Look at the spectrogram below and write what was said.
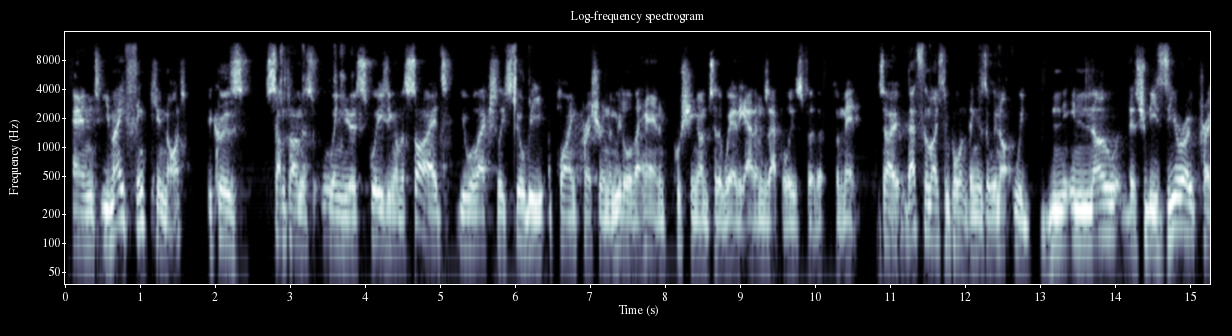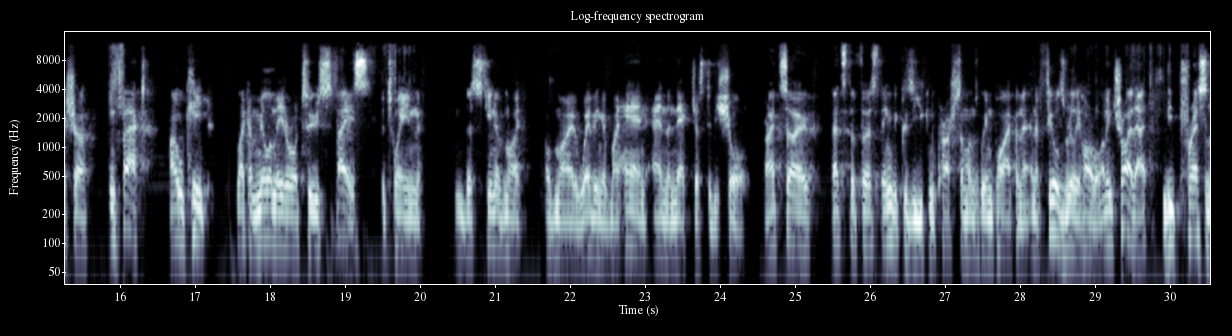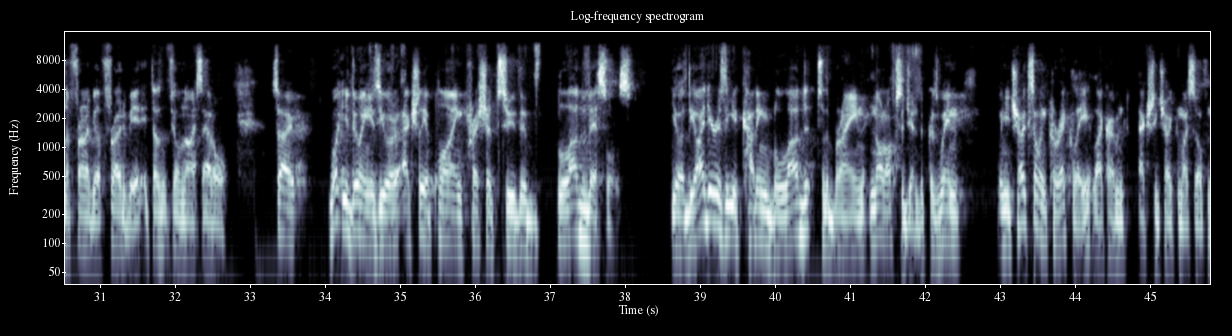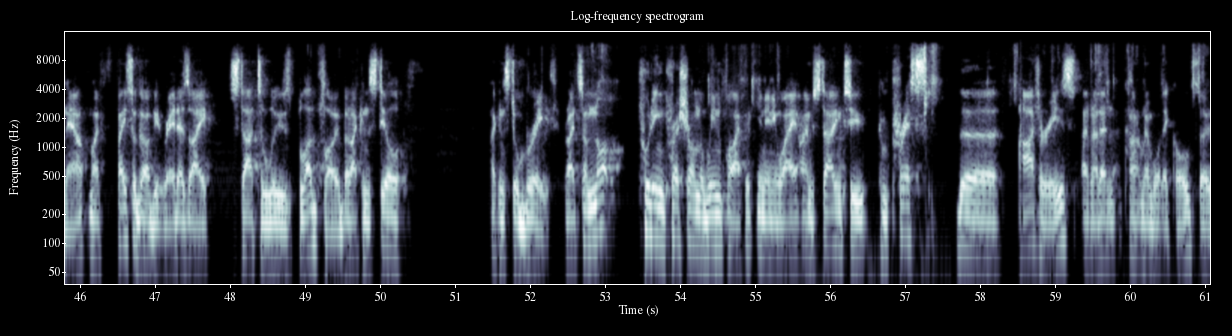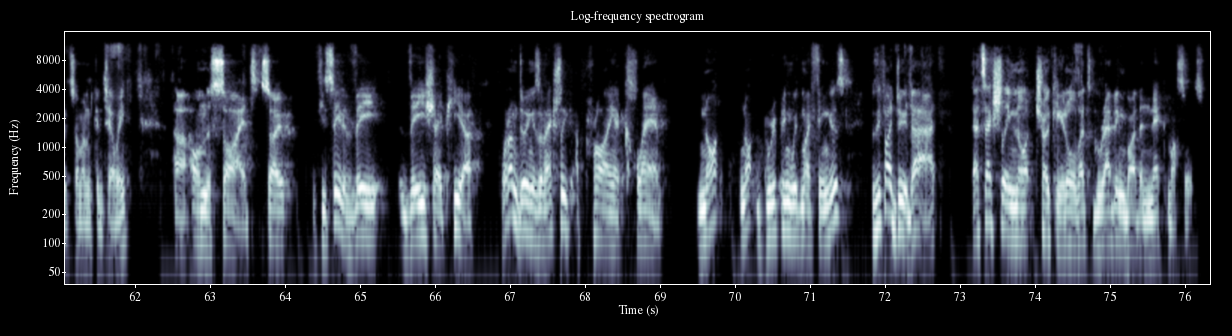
and you may think you're not because sometimes when you're squeezing on the sides, you will actually still be applying pressure in the middle of the hand and pushing onto the, where the Adam's apple is for the, for men. So that's the most important thing is that we're not, we, in no, there should be zero pressure. In fact, I will keep like a millimeter or two space between the skin of my, of my webbing of my hand and the neck just to be sure. Right. So that's the first thing because you can crush someone's windpipe and, and it feels really horrible. I mean, try that. If you press on the front of your throat a bit, it doesn't feel nice at all. So what you're doing is you're actually applying pressure to the blood vessels you're, the idea is that you're cutting blood to the brain, not oxygen, because when when you choke someone correctly, like I'm actually choking myself now, my face will go a bit red as I start to lose blood flow, but I can still I can still breathe, right? So I'm not putting pressure on the windpipe in any way. I'm starting to compress the arteries, and I don't can't remember what they're called, so someone can tell me, uh, on the sides. So if you see the V V shape here, what I'm doing is I'm actually applying a clamp, not, not gripping with my fingers. Because if I do that, that's actually not choking at all. That's grabbing by the neck muscles.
